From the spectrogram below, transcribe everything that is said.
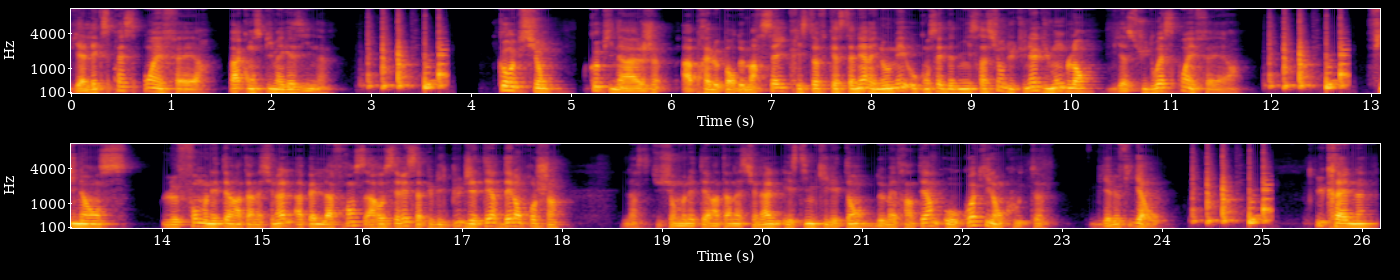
via l'express.fr, pas Conspi Magazine. Corruption, copinage. Après le port de Marseille, Christophe Castaner est nommé au conseil d'administration du tunnel du Mont Blanc, via sudouest.fr. Finance. Le Fonds monétaire international appelle la France à resserrer sa publique budgétaire dès l'an prochain. L'institution monétaire internationale estime qu'il est temps de mettre un terme au quoi qu'il en coûte, via le Figaro. Ukraine.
